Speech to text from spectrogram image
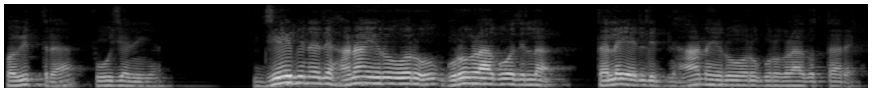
ಪವಿತ್ರ, ಪೂಜನೀಯ. ಜೇಬಿನಲ್ಲಿ ಹಣ ಇರುವವರು ಗುರುಗಳಾಗುವುದಿಲ್ಲ. ತಲೆಯಲ್ಲಿ ಜ್ಞಾನ ಇರುವವರು ಗುರುಗಳಾಗುತ್ತಾರೆ.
